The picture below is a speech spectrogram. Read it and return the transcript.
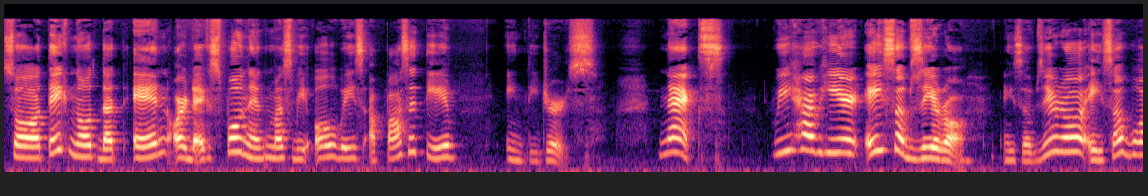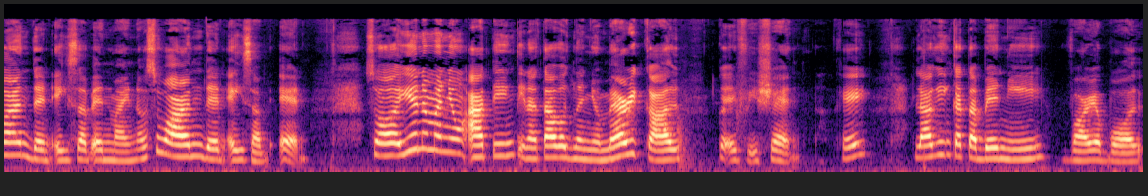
So, take note that n or the exponent must be always a positive integers. Next, we have here a sub 0. a sub 0, a sub 1, then a sub n minus 1, then a sub n. So, yun naman yung ating tinatawag na numerical coefficient. Okay? Laging katabi ni variable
